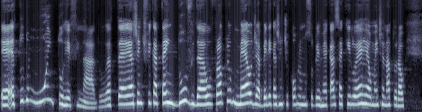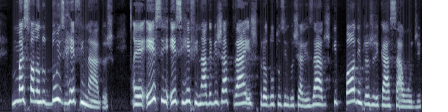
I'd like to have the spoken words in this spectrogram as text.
É, é, tudo muito refinado. Até, a gente fica até em dúvida, o próprio mel de abelha que a gente compra no supermercado, se aquilo é realmente natural. Mas falando dos refinados, é, esse, esse refinado ele já traz produtos industrializados que podem prejudicar a saúde.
